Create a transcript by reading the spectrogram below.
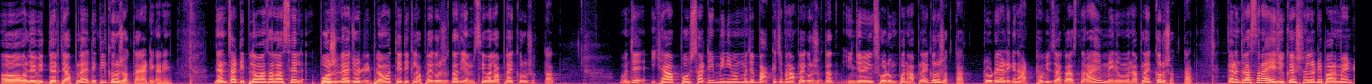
वाले विद्यार्थी अप्लाय देखील करू शकतात या ठिकाणी. ज्यांचा डिप्लोमा झाला असेल पोस्ट ग्रॅज्युएट डिप्लोमा ते देखील अप्लाय करू शकतात. एम सी एवाला अप्लाय करू शकतात. म्हणजे ह्या पोस्टसाठी मिनिमम म्हणजे बाकीचे पण अप्लाय करू शकतात. इंजिनिअरिंग सोडून पण अप्लाय करू शकतात. टोटल या ठिकाणी अठ्ठावीस जागा असणार आहे. मिनिमम अप्लाय करू शकतात. त्यानंतर असणार आहे एज्युकेशनल डिपार्टमेंट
